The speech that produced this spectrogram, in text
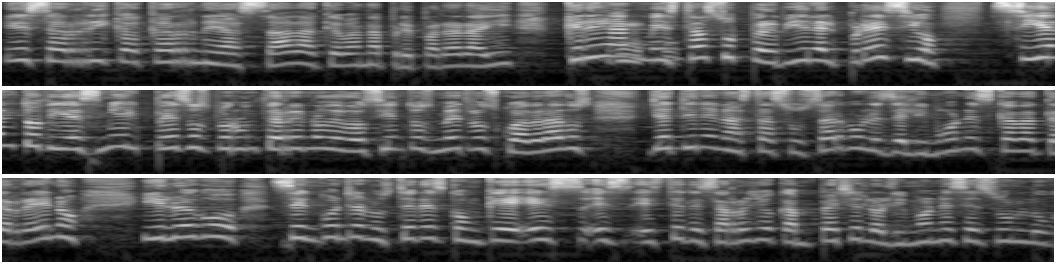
esa rica carne asada que van a preparar ahí. Créanme, está súper bien el precio. 110 mil pesos por un terreno de 200 metros cuadrados. Ya tienen hasta sus árboles de limones cada terreno. Y luego se encuentran ustedes con que es, es este desarrollo campestre, los limones es un lugar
